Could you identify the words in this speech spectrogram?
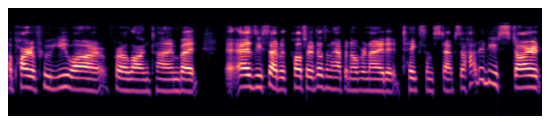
a part of who you are for a long time, but as you said with culture, it doesn't happen overnight. It takes some steps. So, how did you start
